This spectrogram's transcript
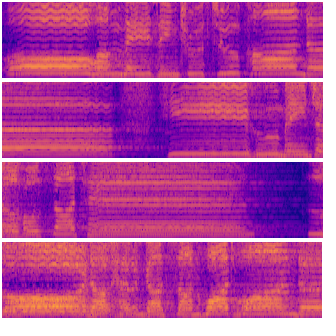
Oh, amazing truth to ponder. He whom angel hosts attend. Lord of heaven, God's Son, what wonder!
